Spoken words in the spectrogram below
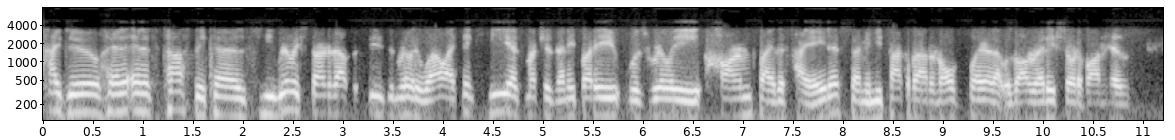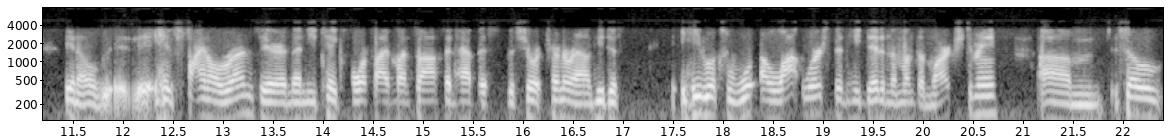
I do, and, and it's tough because he really started out the season really well. I think he, as much as anybody, was really harmed by this hiatus. I mean, you talk about an old player that was already sort of on his, you know, his final runs here, and then you take four or five months off and have this the short turnaround. He just he looks w- a lot worse than he did in the month of March to me. Um, so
